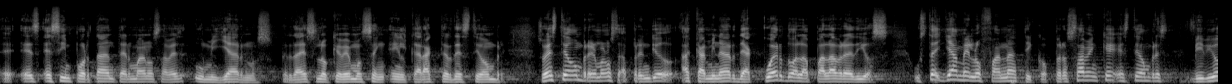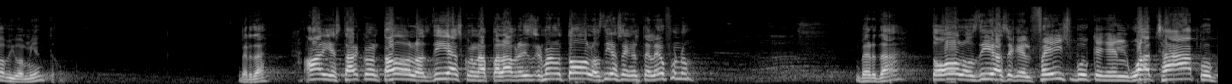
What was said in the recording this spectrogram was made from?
E, es, importante, hermanos, a veces humillarnos, ¿verdad? Es lo que vemos en, el carácter de este hombre. este hombre, hermanos, aprendió a caminar de acuerdo a la palabra de Dios. Usted llámelo fanático, pero ¿saben qué? Este hombre vivió avivamiento, ¿verdad? Ay, estar con todos los días con la palabra de Dios, hermano, todos los días en el teléfono, ¿verdad? Todos los días en el Facebook, en el WhatsApp o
